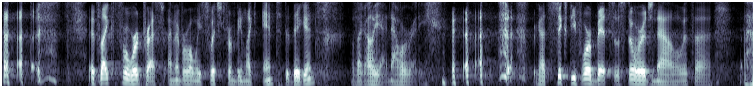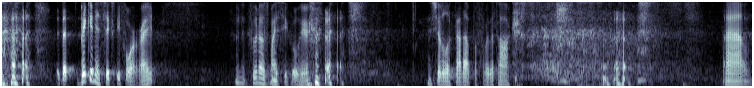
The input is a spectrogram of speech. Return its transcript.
it's like for WordPress. I remember when we switched from being like int to big int. I was like, oh yeah, now we're ready. we got 64 bits of storage now with uh, big int is 64, right? Who, who knows MySQL here? I should have looked that up before the talk. um,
